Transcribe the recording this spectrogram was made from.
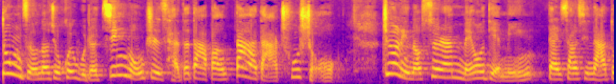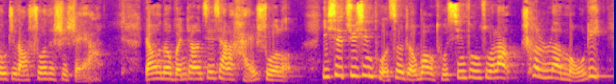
动辄呢就挥舞着金融制裁的大棒大打出手。这里呢虽然没有点名，但相信大家都知道说的是谁啊。然后呢，文章接下来还说了一些居心叵测者妄图兴风作浪、趁乱谋利，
